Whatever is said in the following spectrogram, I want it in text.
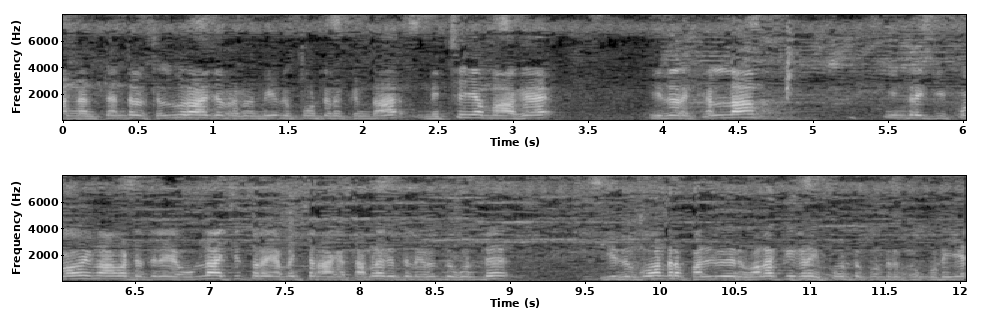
அண்ணன் தென்றல் செல்வராஜ் அவர்கள் மீது போட்டிருக்கின்றார். நிச்சயமாக இதற்கெல்லாம் இன்றைக்கு கோவை மாவட்டத்திலே உள்ளாட்சித்துறை அமைச்சராக தமிழகத்தில் இருந்து கொண்டு இது போன்ற பல்வேறு வழக்குகளை போட்டுக் கொண்டிருக்கக்கூடிய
